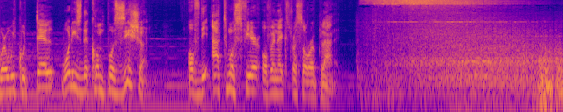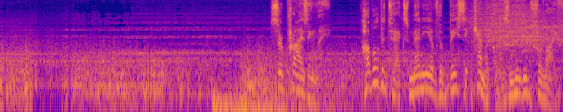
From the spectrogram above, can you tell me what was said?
where we could tell what is the composition of the atmosphere of an extrasolar planet. Surprisingly, Hubble detects many of the basic chemicals needed for life.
